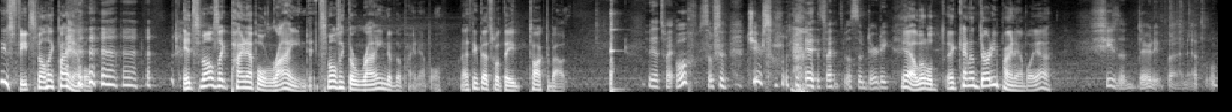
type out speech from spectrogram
These feet smell like pineapple. it smells like pineapple rind. It smells like the rind of the pineapple. I think that's what they talked about. That's why. Oh, so, so- cheers. that's why it smells so dirty. Yeah, a little uh, kind of dirty pineapple. Yeah. She's a dirty pineapple.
